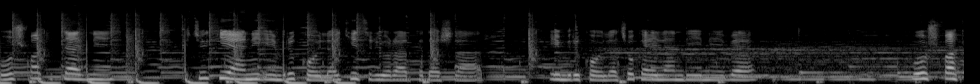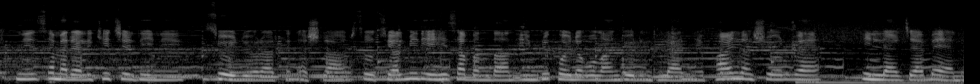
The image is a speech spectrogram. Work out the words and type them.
boş vakitlerini küçük yeğeni Emriko ile geçiriyor arkadaşlar. Emriko ile çok eğlendiğini ve boş vakitini semereli geçirdiğini söylüyor arkadaşlar. Sosyal medya hesabından Emriko ile olan görüntülerini paylaşıyor ve binlerce beğeni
